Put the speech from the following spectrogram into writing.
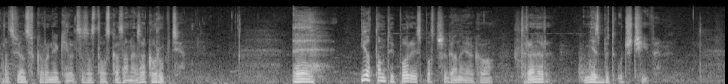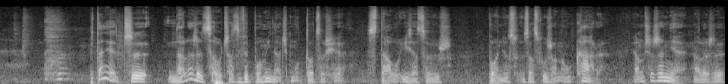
pracując w Koronie Kielce został skazany za korupcję. E, I od tamtej pory jest postrzegany jako trener niezbyt uczciwy. Pytanie, czy należy cały czas wypominać mu to, co się stało i za co już poniósł zasłużoną karę? Ja myślę, że nie. Należy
